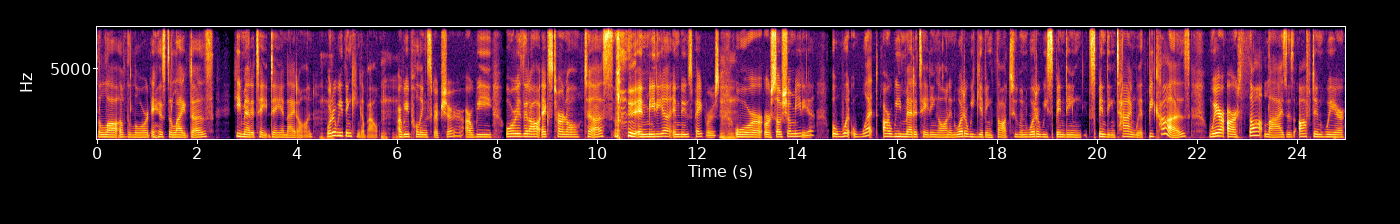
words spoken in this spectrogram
the law of the Lord, and his delight does he meditate day and night on. What are we thinking about? Mhm. Are we pulling scripture? Are we, or is it all external to us in media and newspapers Mhm. or or social media? But what what are we meditating on, and what are we giving thought to, and what are we spending spending time with? Because where our thought lies is often where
